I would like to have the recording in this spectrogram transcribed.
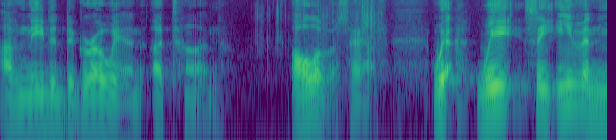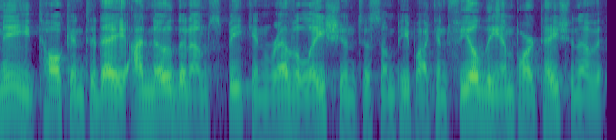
I've needed to grow in a ton. All of us have. We, we see, even me talking today, I know that I'm speaking revelation to some people. I can feel the impartation of it,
